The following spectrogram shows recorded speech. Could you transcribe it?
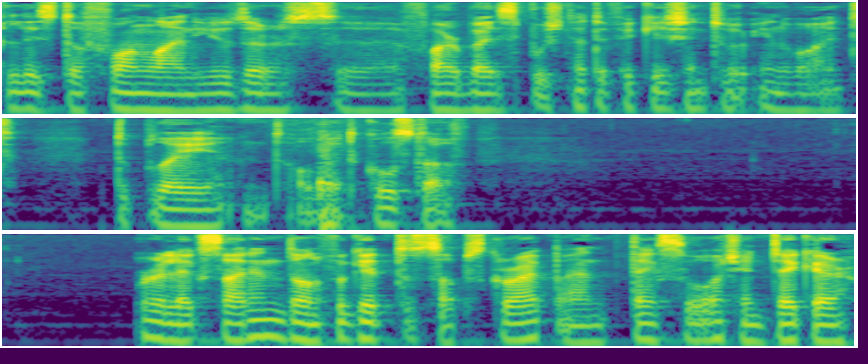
a list of online users uh, Firebase push notification to invite to play and all that cool stuff really exciting. Don't forget to subscribe and thanks for watching. Take care.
